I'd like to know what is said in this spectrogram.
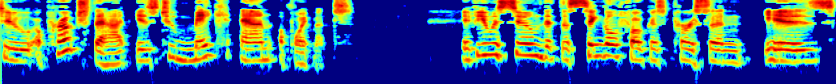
to approach that is to make an appointment if you assume that the single focused person is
